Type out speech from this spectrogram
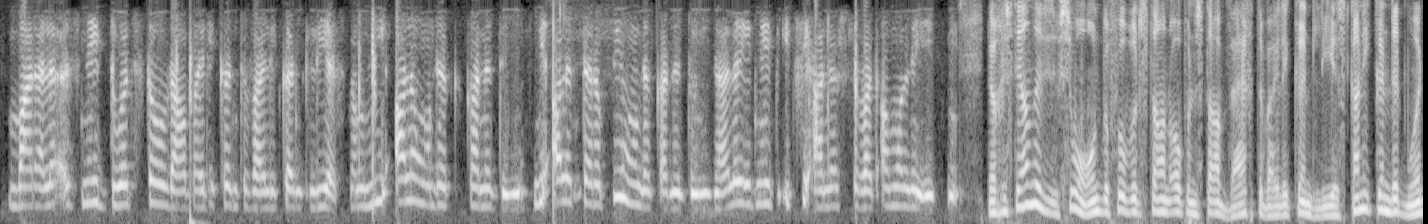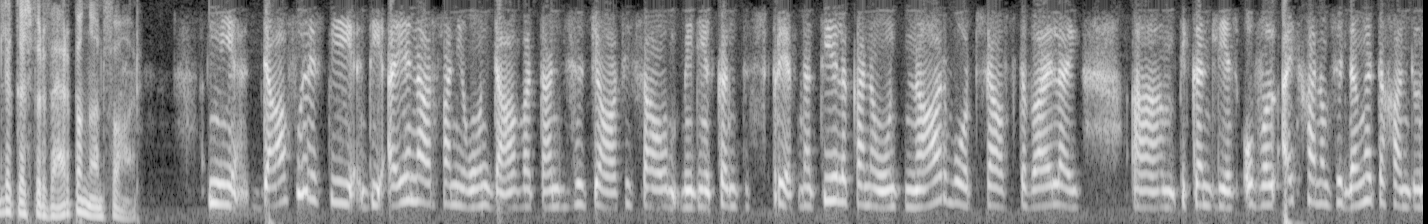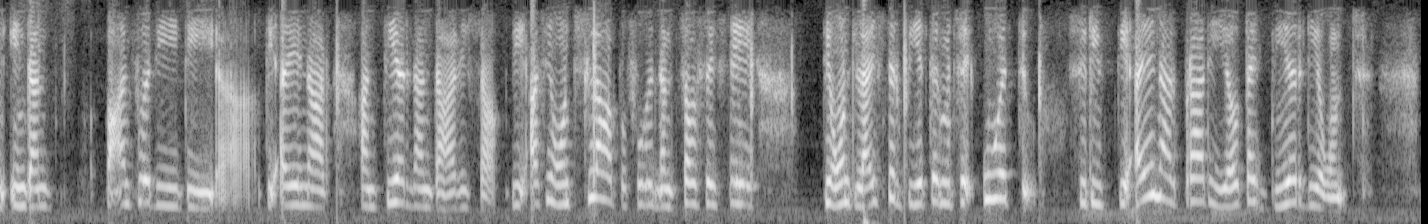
maar hulle is net doodstil daar by die kind terwyl die kind lees. Nou nie alle honde kan dit doen nie. Nie alle terapiehonde kan dit doen nie. Hulle het net ietsie anders wat almal nie het nie. Nou gestel nou so 'n hond byvoorbeeld staan op en stap weg terwyl die kind lees, kan die kind dit moontlik as verwerping aanvaar? Nee, daarvoor is die die eienaar van die hond daar wat dan die situasie sal met die kind bespreek. Natuurlik kan 'n hond naar word selfs terwyl hy ehm um, die kind lees of wil uitgaan om sy dinge te gaan doen en dan beantwoord die die uh, die eienaar hanteer dan daardie saak. Die as die hond slaap byvoorbeeld dan sal sy sê die hond luister beter met sy oë toe. So die die eienaar praat die hele tyd deur die hond.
